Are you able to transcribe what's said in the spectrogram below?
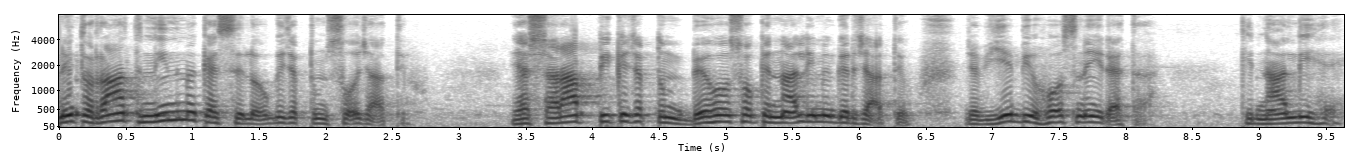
नहीं तो रात नींद में कैसे लोगे जब तुम सो जाते हो? या शराब पी के जब तुम बेहोश हो के नाली में गिर जाते हो, जब ये भी होश नहीं रहता कि नाली है,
